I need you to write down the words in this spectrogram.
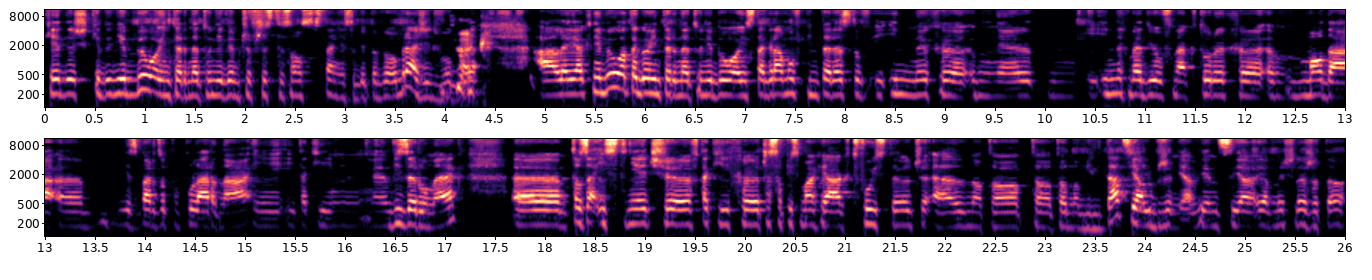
kiedyś, kiedy nie było internetu, nie wiem, czy wszyscy są w stanie sobie to wyobrazić w ogóle, tak. ale jak nie było tego internetu, nie było Instagramów, Pinterestów i innych, i innych mediów, na których moda jest bardzo popularna i, i taki wizerunek, to zaistnieć w takich czasopismach jak Twój styl czy L, no to, to, to nobilitacja olbrzymia, więc ja, ja myślę, że to,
